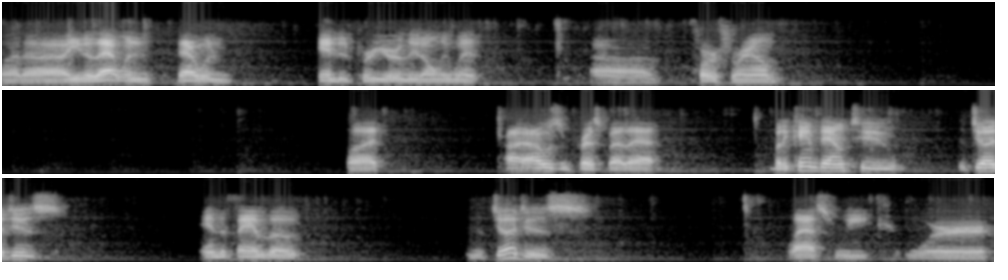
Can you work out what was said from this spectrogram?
But uh, you know that one that one ended pretty early. It only went uh, first round. But I, I was impressed by that. But it came down to the judges and the fan vote. And the judges last week were,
